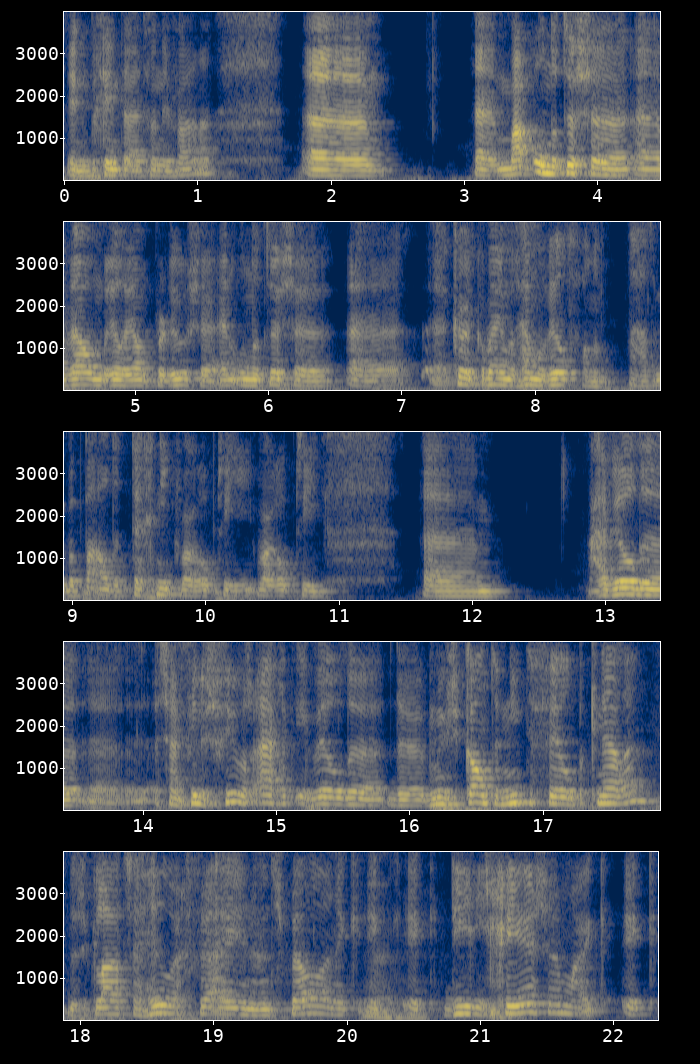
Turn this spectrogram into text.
in de begintijd van Nirvana. Eh, maar ondertussen eh, wel een briljant producer. En ondertussen, eh, Kurt Cobain was helemaal wild van hem. Hij had een bepaalde techniek waarop hij... Waarop hij ehm, hij wilde, zijn filosofie was eigenlijk, ik wilde de muzikanten niet te veel beknellen. Dus ik laat ze heel erg vrij in hun spel en ik, ik, ik dirigeer ze, maar ik, ik,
